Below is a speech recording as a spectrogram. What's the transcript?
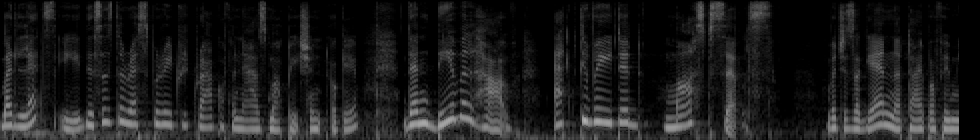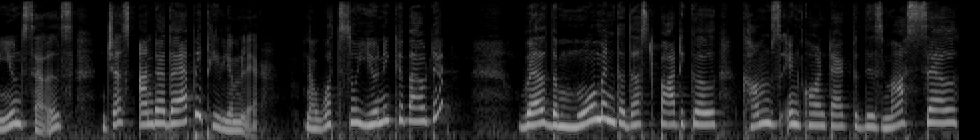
But let's say this is the respiratory tract of an asthma patient, okay? Then they will have activated mast cells, which is again a type of immune cells just under the epithelium layer. Now, what's so unique about it? Well, the moment the dust particle comes in contact with this mast cell,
